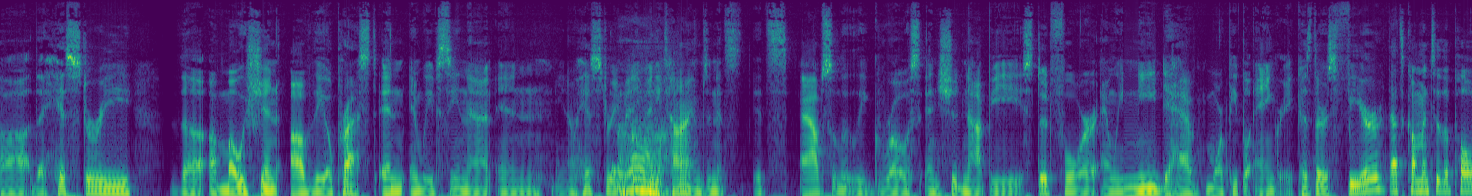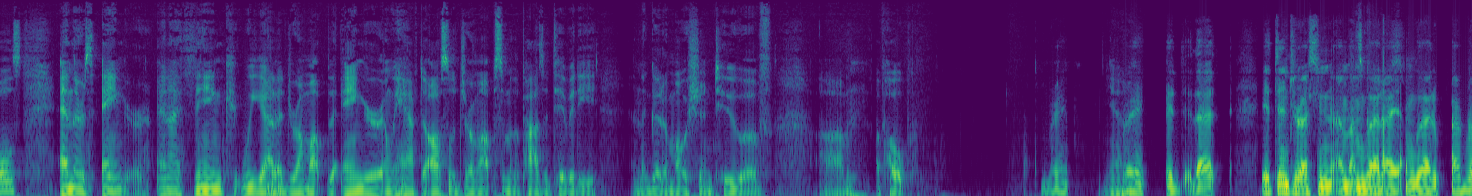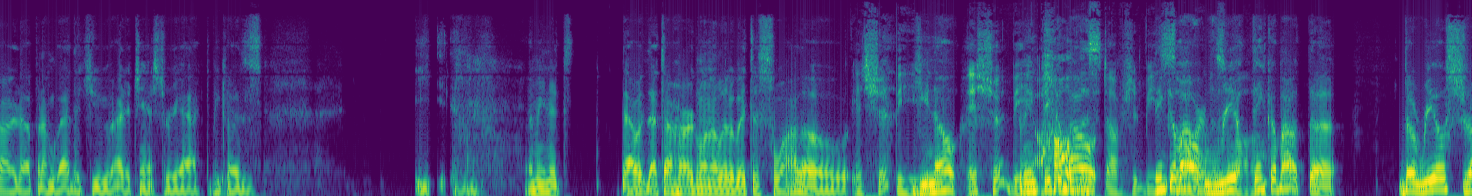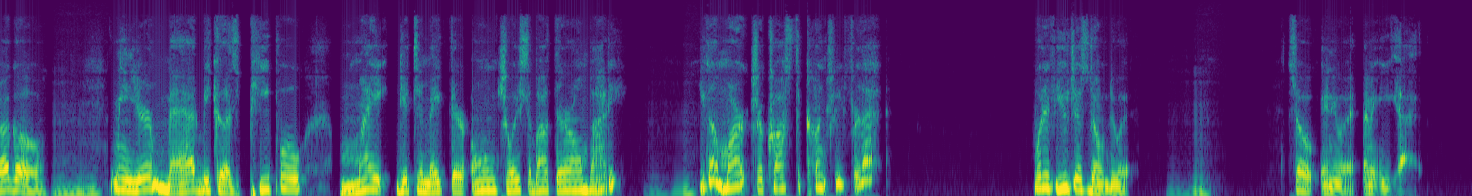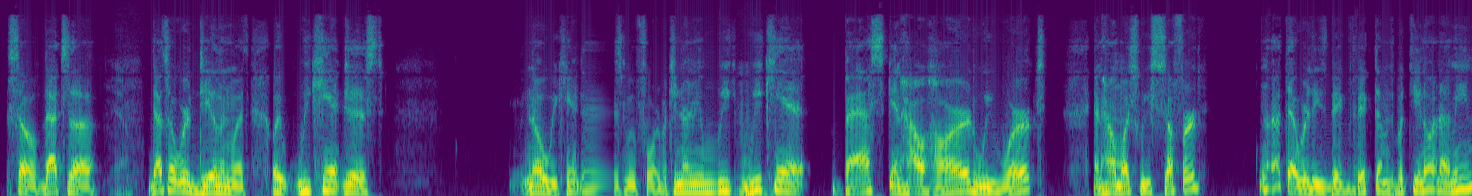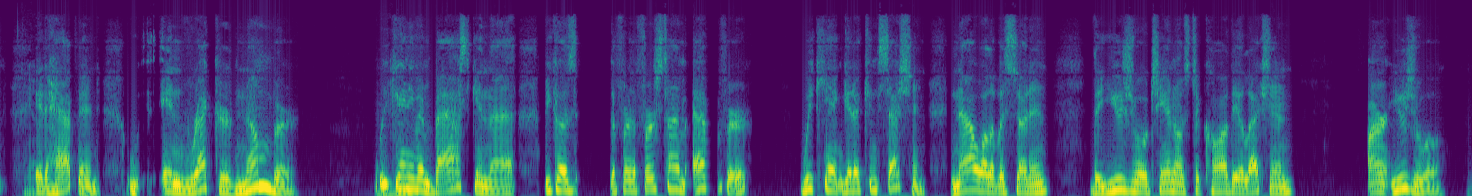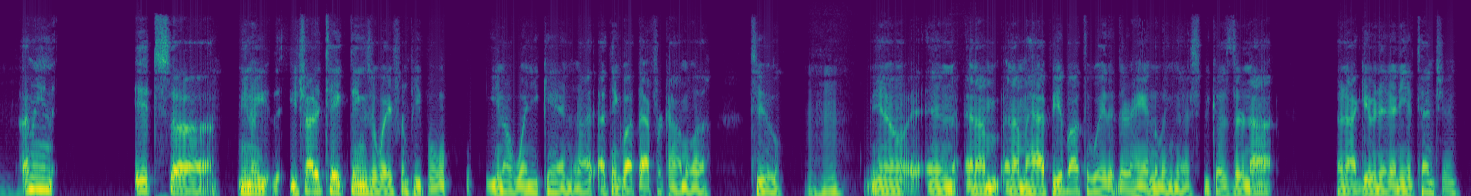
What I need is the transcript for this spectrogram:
uh, the history, the emotion of the oppressed, and and we've seen that in you know history many many times, and it's it's absolutely gross and should not be stood for, and we need to have more people angry because there's fear that's coming to the polls, and there's anger, and I think we got to drum up the anger, and we have to also drum up some of the positivity and the good emotion too of um, of hope. Right. Yeah. Right. It that it's interesting. I'm I'm glad I I'm glad I brought it up, and I'm glad that you had a chance to react because, I mean, it's that was that's a hard one a little bit to swallow. It should be. You know, it should be. I mean, All think about- this stuff should be. think so about real. Think about the the real struggle. Mm-hmm. I mean, you're mad because people might get to make their own choice about their own body. Mm-hmm. You gonna march across the country for that? What if you just don't do it? So anyway, I mean, yeah. So that's uh Yeah. that's what we're dealing with. Like we can't just no, we can't just move forward. But you know what I mean? We we can't bask in how hard we worked and how much we suffered. Not that we're these big victims, but you know what I mean? Yeah. It happened in record number. We can't even bask in that because the, for the first time ever, we can't get a concession. Now, all of a sudden, the usual channels to call the election aren't usual. I mean, it's, uh, you know, you, you try to take things away from people, you know, when you can. And I, I think about that for Kamala too, Mm-hmm. you know, and, and I'm, and I'm happy about the way that they're handling this because they're not, they're not giving it any attention.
